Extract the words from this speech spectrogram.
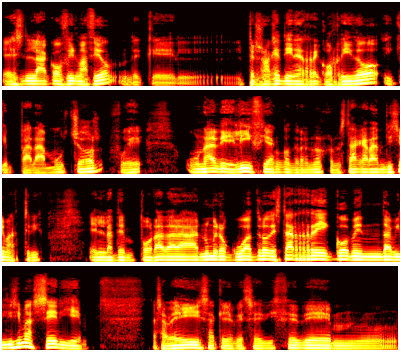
es la confirmación de que el personaje tiene recorrido y que para muchos fue una delicia encontrarnos con esta grandísima actriz en la temporada número 4 de esta recomendabilísima serie. Ya sabéis aquello que se dice de, mm,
